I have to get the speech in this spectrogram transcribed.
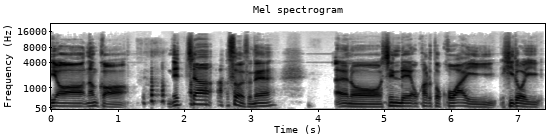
いやー、なんか、めっちゃ、そうですね。あの、心霊、オカルト、怖い、ひどい、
